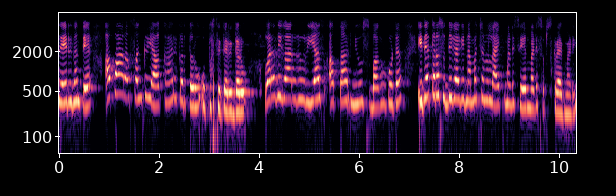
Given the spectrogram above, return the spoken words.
ಸೇರಿದಂತೆ ಅಪಾರ ಸಂಖ್ಯೆಯ ಕಾರ್ಯಕರ್ತರು ಉಪಸ್ಥಿತರಿದ್ದರು. ವರದಿಗಾರರು ರಿಯಾಜ್ ಅಫ್ತಾರ್ ನ್ಯೂಸ್, ಬಾಗಲಕೋಟೆ. ಇದೇ ತರ ಸುದ್ದಿಗಾಗಿ ನಮ್ಮ ಚಾನಲ್ ಲೈಕ್ ಮಾಡಿ ಶೇರ್ ಮಾಡಿ ಸಬ್ಸ್ಕ್ರೈಬ್ ಮಾಡಿ.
